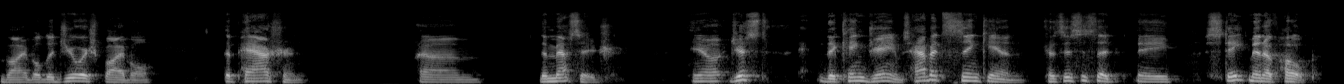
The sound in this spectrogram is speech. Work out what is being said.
Bible, the Jewish Bible, the Passion, um, the message, you know, just the King James, have it sink in because this is a, a statement of hope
